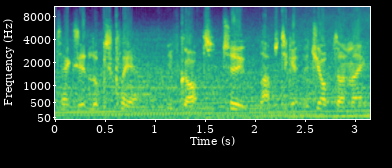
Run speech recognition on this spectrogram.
pit exit looks clear. You've got two laps to get the job done, mate.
